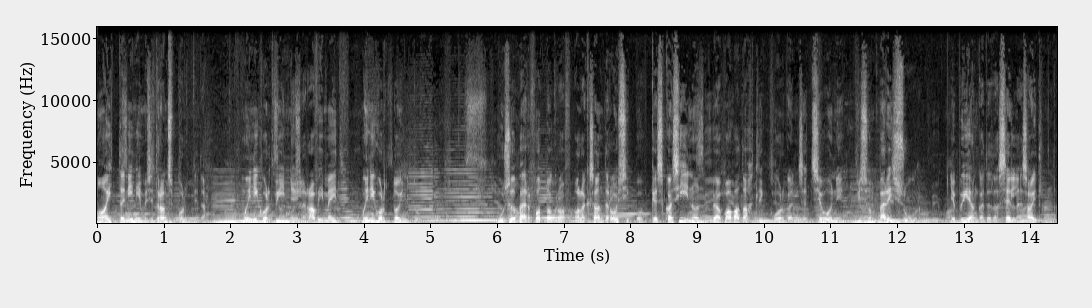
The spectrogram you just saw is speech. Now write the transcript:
ma aitan inimesi transportida, mõnikord viin neile ravimeid, mõnikord toitu mu sõber, fotograaf Aleksander Ossipov, kes ka siin on, peab vabatahtlikku organisatsiooni, mis on päris suur ja püüan ka teda selles aidata.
